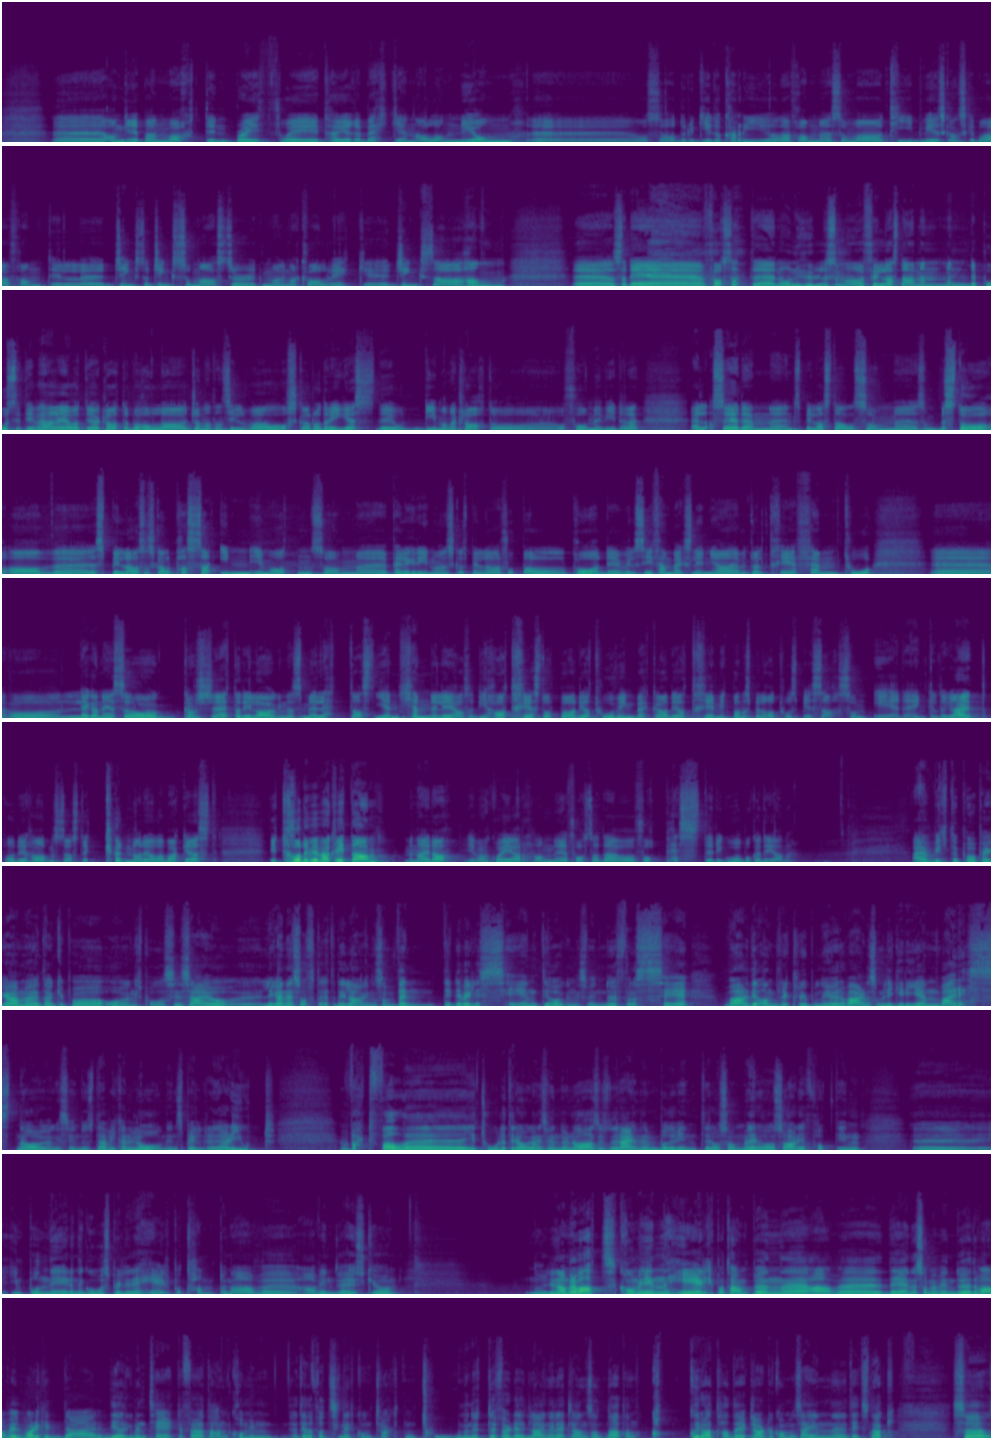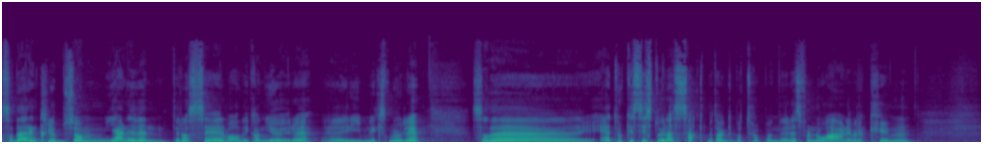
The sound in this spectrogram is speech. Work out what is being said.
Eh, angriperen Martin Braithwaite, høyrebekken Allan Nyom. Eh, og så hadde du Guido Carrillo der framme, som var tidvis ganske bra, fram til eh, Jinx og Jinx og Master. Magnar Kvalvik eh, jinxa han. Eh, så det er fortsatt eh, noen hull som må fylles der. Men, men, det positive her er jo at de har klart å beholde Jonathan Silva og Oscar Rodriguez. Det er jo de man har klart å, å få med videre. Ellers er det en, en spillerstall som, eh, som, består av spillere som skal passe inn i måten som Pellegrino ønsker å spille fotball på. Dvs. Si fembackslinja, eventuelt 3-5-2. Eh, og Leganes er òg kanskje et av de lagene som er lettest gjenkjennelige. Altså, de har tre stoppere, de har to wingbacker, de har tre midtbanespillere og to spisser. Sånn er det enkelt og greit. Og de har den største kødden av de aller bakerst. Vi trodde vi var kvitt han, men nei da. Ivan Cuellar han er fortsatt der og forpester de gode bocadiaene. Er viktig å påpeke med tanke på overgangspolicy, så er jo eh, Leganes ofte et av de lagene som venter til veldig sent i overgangsvinduet for å se hva er det de andre klubbene gjør, og hva er det som ligger igjen, hva er resten av overgangsvinduet der vi kan låne inn spillere. Det har de gjort. I hvert fall uh, i to eller tre overgangsvinduer nå, altså hvis du regner både vinter og sommer. Og så har de fått inn eh, imponerende gode spillere helt på tampen av, uh, av vinduet. Jeg husker jo Nordin Amrabat kom inn helt på tampen eh, av eh, det ene sommervinduet. Det var, vel, var det ikke der de argumenterte for at inn At de hadde fått signert kontrakten to minutter før deadline, eller et eller annet sånt? At han akkurat hadde klart å komme seg inn eh, tidsnok. Så, så det er en klubb som gjerne venter og ser hva de kan gjøre rimeligst mulig. Så det Jeg tror ikke siste ord er sagt med tanke på troppen deres, for nå er det vel kun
